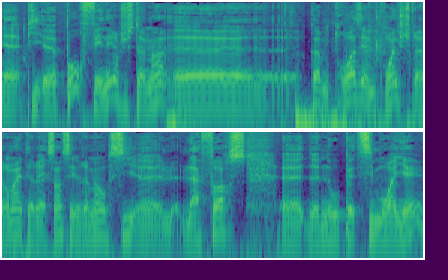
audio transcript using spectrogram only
Euh, puis euh, pour finir, justement, euh, comme troisième point que je trouve vraiment intéressant, c'est vraiment aussi le- la force de nos petits moyens,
